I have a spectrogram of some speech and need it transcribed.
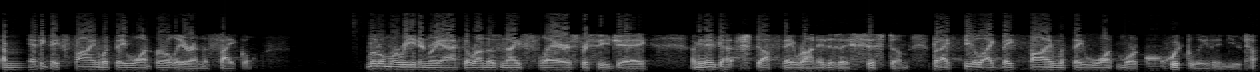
I, mean, I think they find what they want earlier in the cycle. A little more read and react. They'll run those nice flares for CJ. I mean, they've got stuff they run. It is a system, but I feel like they find what they want more quickly than Utah.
